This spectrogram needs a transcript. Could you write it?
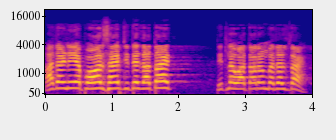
आदरणीय पवार साहेब जिथे जात आहेत तिथलं वातावरण बदलत आहे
